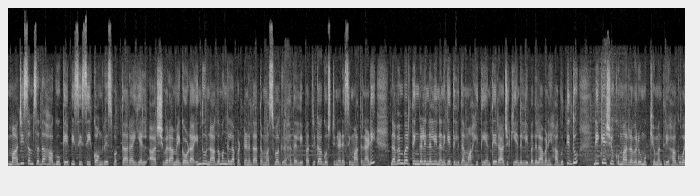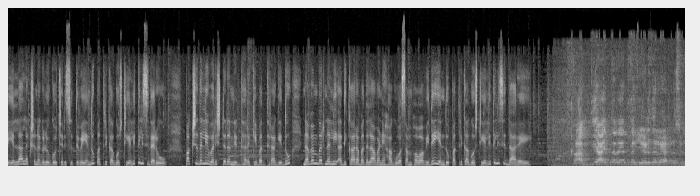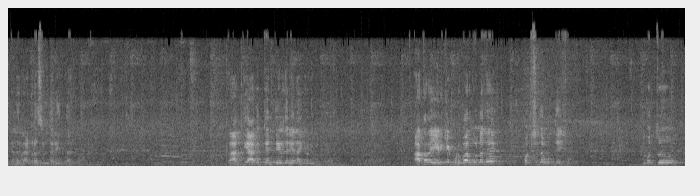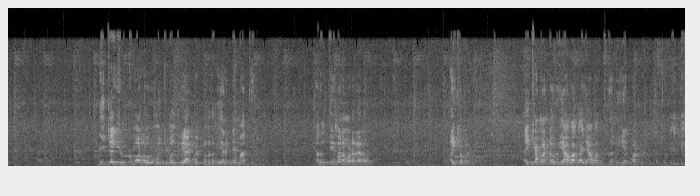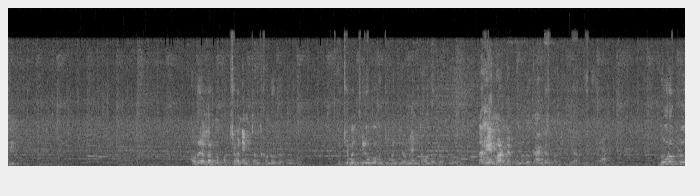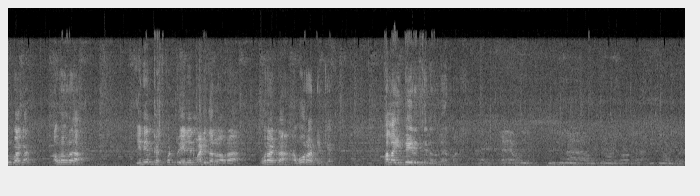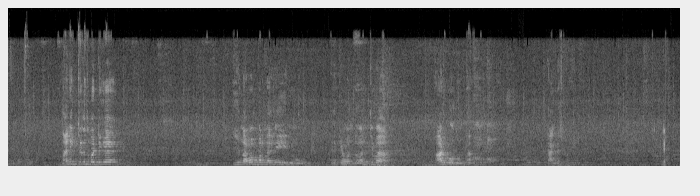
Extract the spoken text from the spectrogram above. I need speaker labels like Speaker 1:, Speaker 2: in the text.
Speaker 1: ಮಾಜಿ ಸಂಸದ ಹಾಗೂ ಕೆಪಿಸಿಸಿ ಕಾಂಗ್ರೆಸ್ ವಕ್ತಾರ ಎಲ್ ಆರ್ ಶಿವರಾಮೇಗೌಡ ಇಂದು ನಾಗಮಂಗಲ ಪಟ್ಟಣದ ತಮ್ಮ ಸ್ವಗೃಹದಲ್ಲಿ ಪತ್ರಿಕಾಗೋಷ್ಠಿ ನಡೆಸಿ ಮಾತನಾಡಿ, ನವೆಂಬರ್ ತಿಂಗಳಿನಲ್ಲಿ ನನಗೆ ತಿಳಿದ ಮಾಹಿತಿಯಂತೆ ರಾಜಕೀಯದಲ್ಲಿ ಬದಲಾವಣೆ ಆಗುತ್ತಿದ್ದು, ಡಿಕೆ ಶಿವಕುಮಾರ್ ರವರು ಮುಖ್ಯಮಂತ್ರಿ ಆಗುವ ಎಲ್ಲಾ ಲಕ್ಷಣಗಳು ಗೋಚರಿಸುತ್ತಿವೆ ಎಂದು ಪತ್ರಿಕಾಗೋಷ್ಠಿಯಲ್ಲಿ ತಿಳಿಸಿದರು. ಪಕ್ಷದಲ್ಲಿ ವರಿಷ್ಠರ ನಿರ್ಧಾರಕ್ಕೆ ಬದ್ಧರಾಗಿದ್ದು, ನವೆಂಬರ್ನಲ್ಲಿ ಅಧಿಕಾರ ಬದಲಾವಣೆ ಆಗುವ ಸಂಭವವಿದೆ ಎಂದು ಪತ್ರಿಕಾಗೋಷ್ಠಿಯಲ್ಲಿ ತಿಳಿಸಿದ್ದಾರೆ.
Speaker 2: ಕ್ರಾಂತಿ ಆಯ್ತಾರೆ ಅಂತ ಹೇಳಿದರೆ ಅಡ್ರೆಸ್ ಇಲ್ದರೆ ಅಡ್ರೆಸ್ ಇಲ್ದರೆ ಇದ್ದಾರೆ. ಕ್ರಾಂತಿ ಆಗುತ್ತೆ ಅಂತ ಹೇಳಿದರೆ ಏನಾಗಿ ಆ ಥರ ಹೇಳಿಕೆ ಕೊಡಬಾರ್ದು ಅನ್ನೋದೇ ಪಕ್ಷದ ಉದ್ದೇಶ. ಇವತ್ತು ಡಿ ಕೆ ಶಿವಕುಮಾರ್ ಅವರು ಮುಖ್ಯಮಂತ್ರಿ ಆಗಬೇಕು ಅನ್ನೋದ್ರಲ್ಲಿ ಎರಡನೇ ಮಾತಿಲ್ಲ. ಅದನ್ನು ತೀರ್ಮಾನ ಮಾಡೋರು ಯಾರು? ಹೈಕಮಾಂಡ್. ಹೈಕಮಾಂಡ್ ಅವರು ಯಾವಾಗ, ಯಾವ ಹಂತದಲ್ಲಿ ಏನು ಮಾಡಬೇಕು ಅಂತ ಅವರು ಎಲ್ಲರನ್ನೂ ಪಕ್ಷವನ್ನು ಹೆಂಗೆ ತಂದುಕೊಂಡು ಹೋಗ್ಬೇಕು? ಮುಖ್ಯಮಂತ್ರಿ ಉಪಮುಖ್ಯಮಂತ್ರಿಯವ್ರನ್ನ ಹೆಂಗೆ ತಗೊಂಡು ಹೋಗ್ಬೇಕು ನಾವೇನು ಮಾಡಬೇಕು ಅನ್ನೋದು ಕಾಂಗ್ರೆಸ್ ಪಕ್ಷಕ್ಕೆ. ನೂರಕ್ಕೆ ನೂರು ಭಾಗ ಅವರವರ ಏನೇನು ಕಷ್ಟಪಟ್ಟು ಏನೇನು ಮಾಡಿದಾರೋ ಅವರ ಹೋರಾಟ, ಆ ಹೋರಾಟಕ್ಕೆ ಫಲ ಇದ್ದೇ ಇರುತ್ತೆ ಅನ್ನೋದು ಅನುಮಾನ ನನಗೆ ತಿಳಿದ ಮಟ್ಟಿಗೆ ಈ ನವೆಂಬರ್ನಲ್ಲಿ ಇದು ಇದಕ್ಕೆ ಒಂದು ಅಂತಿಮ ಆಡ್ಬೋದು ಅಂತ ಕಾಂಗ್ರೆಸ್ ಪಕ್ಷ.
